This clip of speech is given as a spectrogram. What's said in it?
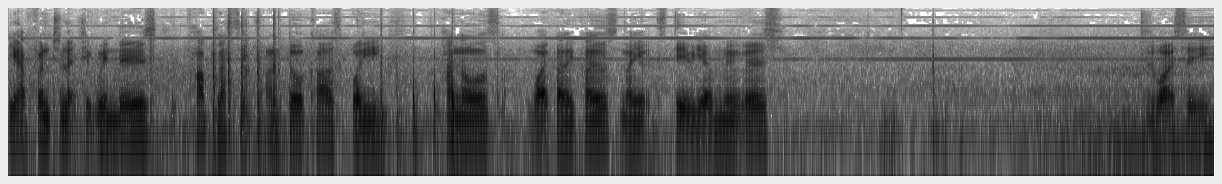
You have front electric windows hard plastic on the door cars body panels white body panels manual exterior mirrors. Is white city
